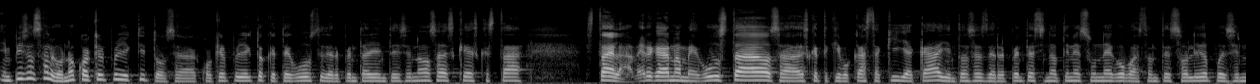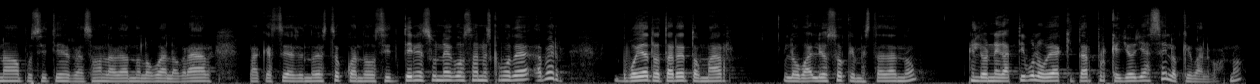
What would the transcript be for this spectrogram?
empiezas algo, ¿no? Cualquier proyectito, o sea, cualquier proyecto que te guste y de repente alguien te dice, no, ¿sabes qué? Es que está está de la verga, no me gusta, o sea, es que te equivocaste aquí y acá, y entonces de repente si no tienes un ego bastante sólido, puedes decir, no, pues sí tienes razón, la verdad no lo voy a lograr, ¿para qué estoy haciendo esto? Cuando si tienes un ego sano es como de, a ver, voy a tratar de tomar lo valioso que me está dando y lo negativo lo voy a quitar porque yo ya sé lo que valgo, ¿no?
